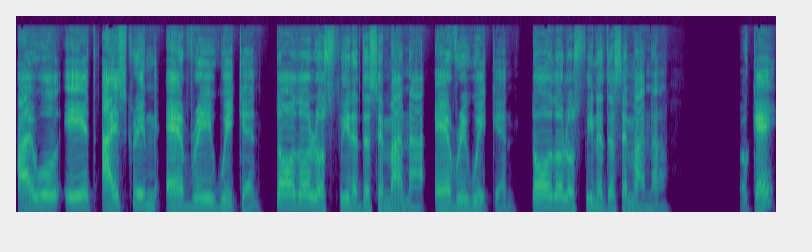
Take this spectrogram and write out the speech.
I will eat ice cream every weekend. Todos los fines de semana. Every weekend. Todos los fines de semana. ¿Ok?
